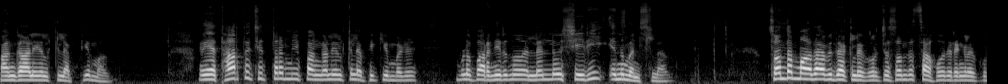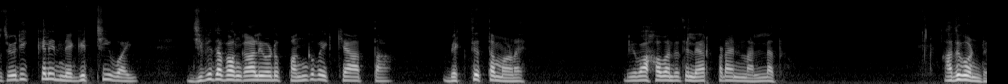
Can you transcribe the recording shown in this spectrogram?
പങ്കാളികൾക്ക് ലഭ്യമാകും. അങ്ങനെ യഥാർത്ഥ ചിത്രം ഈ പങ്കാളികൾക്ക് ലഭിക്കുമ്പോൾ നമ്മൾ പറഞ്ഞിരുന്നതല്ലല്ലോ ശരി എന്ന് മനസ്സിലാകും. സ്വന്തം മാതാപിതാക്കളെക്കുറിച്ച് സ്വന്തം സഹോദരങ്ങളെക്കുറിച്ച് ഒരിക്കലും നെഗറ്റീവായി ജീവിത പങ്കാളിയോട് പങ്കുവയ്ക്കാത്ത വ്യക്തിത്വമാണ് വിവാഹബന്ധത്തിൽ ഏർപ്പെടാൻ നല്ലത്. അതുകൊണ്ട്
